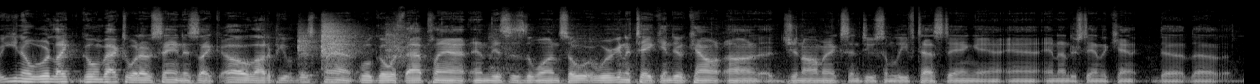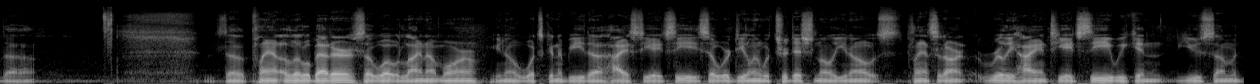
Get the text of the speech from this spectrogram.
you know we're like going back to what i was saying is like oh a lot of people this plant will go with that plant and this is the one so we're gonna take into account uh, genomics and do some leaf testing and, and, and understand the can the the the the plant a little better so what would line up more? You know what's going to be the highest thc so we're dealing with traditional you know plants that aren't really high in thc we can use some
